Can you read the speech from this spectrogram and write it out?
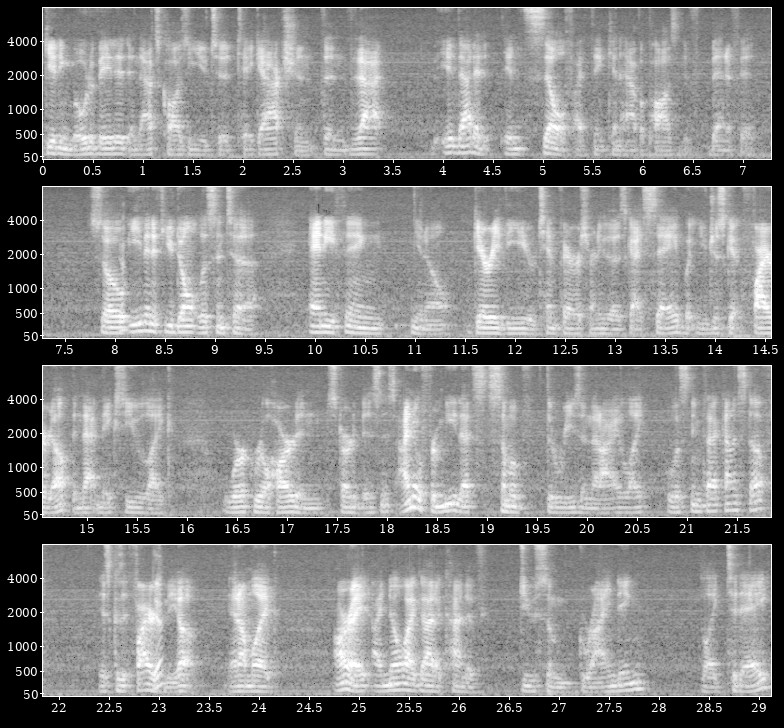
getting motivated and that's causing you to take action, then that that in itself, I think, can have a positive benefit. So even if you don't listen to anything, you know, Gary Vee or Tim Ferriss or any of those guys say, but you just get fired up and that makes you like work real hard and start a business. I know for me, that's some of the reason that I like listening to that kind of stuff is because it fires Yeah. me up. And I'm like, all right, I know I got to kind of do some grinding like today.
